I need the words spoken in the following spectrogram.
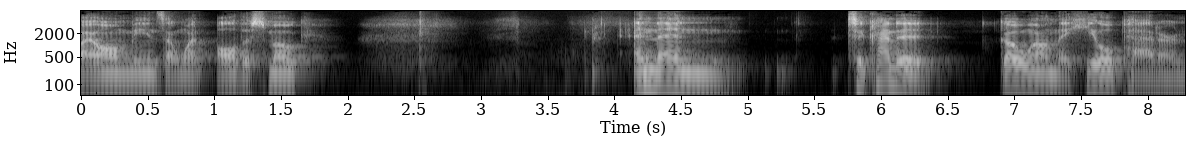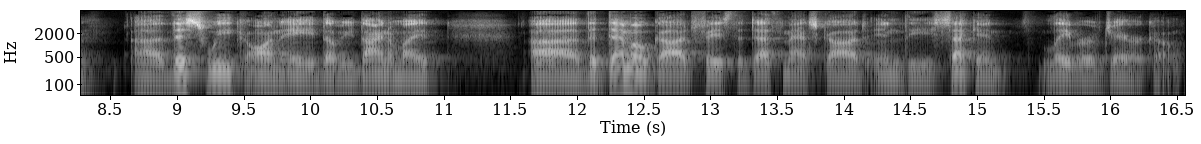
by all means I want all the smoke. And then to kind of go on the heel pattern, uh, this week on AEW Dynamite, uh, the demo god faced the deathmatch god in the second labor of Jericho.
